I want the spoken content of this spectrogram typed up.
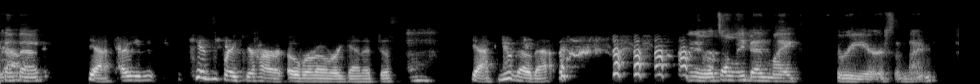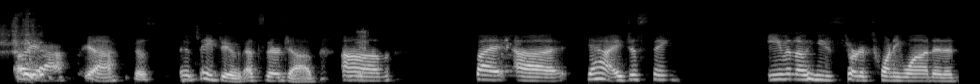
yeah. come back yeah i mean kids break your heart over and over again it just yeah you know that you know it's only been like three years and i'm oh yeah, yeah. Just they do. That's their job. Um, yeah. But uh, yeah, I just think even though he's sort of 21 and,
